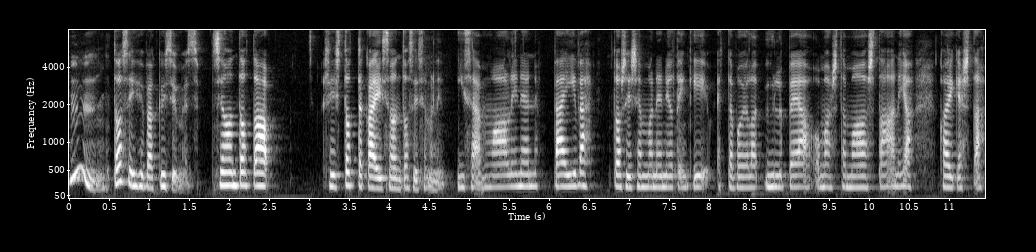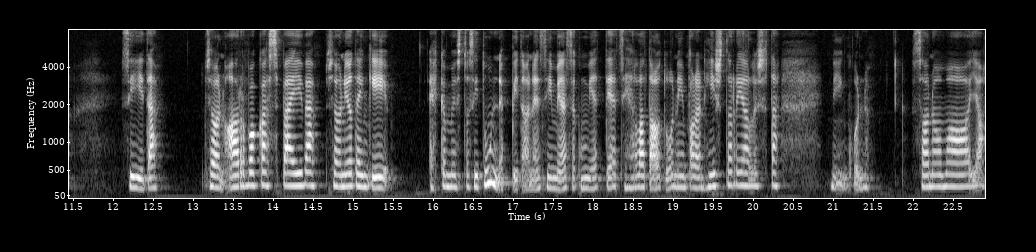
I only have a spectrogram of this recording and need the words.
Hmm, tosi hyvä kysymys. Se on tota, siis totta kai se on tosi semmoinen isänmaallinen päivä. Tosi semmoinen jotenkin, että voi olla ylpeä omasta maastaan ja kaikesta siitä, se on arvokas päivä. Se on jotenkin ehkä myös tosi tunnepitoinen siinä mielessä, kun miettii, että siihen latautuu niin paljon historiallista niin kuin sanomaa ja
